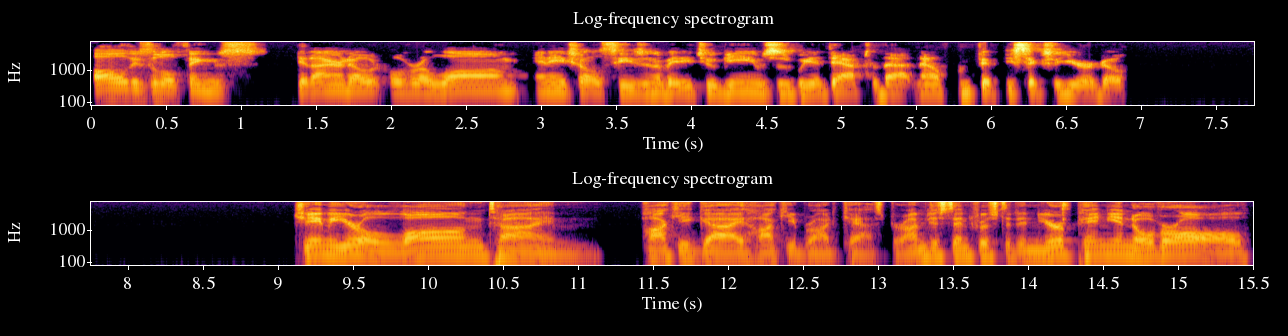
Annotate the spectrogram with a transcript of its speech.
all these little things get ironed out over a long NHL season of 82 games as we adapt to that now from 56 a year ago. Jamie, you're a long time hockey guy, hockey broadcaster. I'm just interested in your opinion overall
